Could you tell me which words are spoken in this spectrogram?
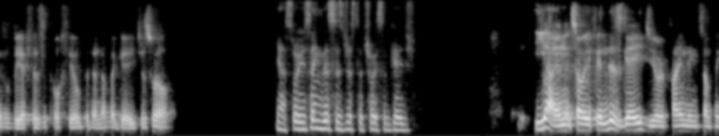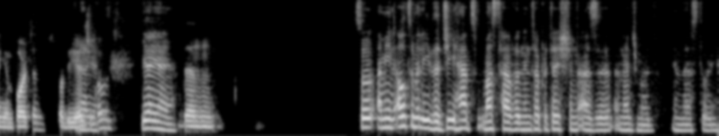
it'll be a physical field in another gauge as well. Yeah. So you're saying this is just a choice of gauge. Yeah, and so if in this gauge you're finding something important for the edge yeah. mode, Yeah, yeah, yeah. then So I mean, ultimately, the G hat must have an interpretation as a, an edge mode in their story.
